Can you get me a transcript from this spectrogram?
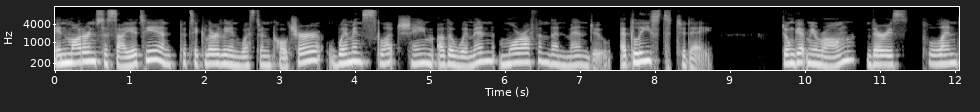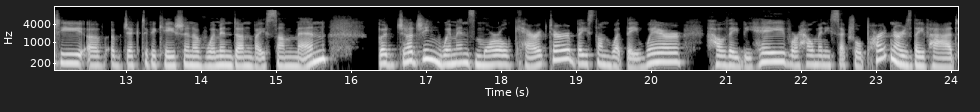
In modern society, and particularly in Western culture, women slut shame other women more often than men do, at least today. Don't get me wrong, there is plenty of objectification of women done by some men, but judging women's moral character based on what they wear, how they behave, or how many sexual partners they've had,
